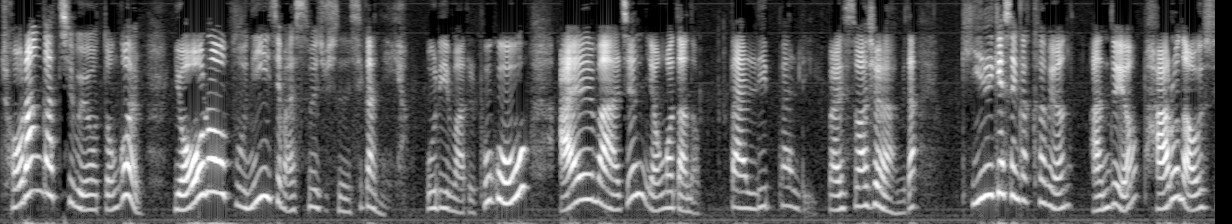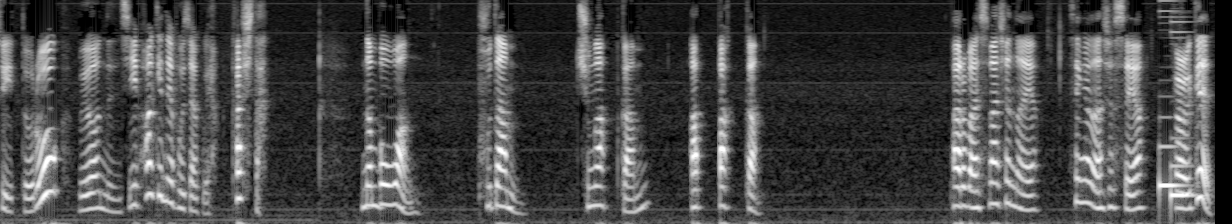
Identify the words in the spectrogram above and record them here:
저랑 같이 외웠던 걸 여러분이 이제 말씀해 주시는 시간이에요. 우리말을 보고 알맞은 영어 단어 빨리빨리 말씀하셔야 합니다. 길게 생각하면 안 돼요. 바로 나올 수 있도록 외웠는지 확인해 보자고요. 갑시다. Number one. 부담, 중압감, 압박감. 바로 말씀하셨나요? 생각나셨어요? Very good.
